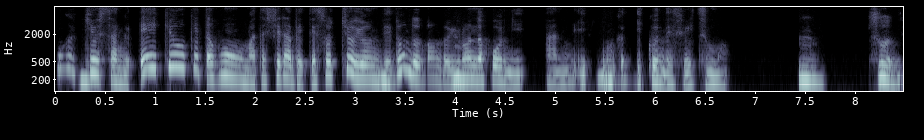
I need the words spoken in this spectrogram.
岡清さんが影響を受けた本をまた調べて、そっちを読んで、うんどんどんどんどんいろんな本に、あの、行くんですよ、いつも。うん。そうね。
